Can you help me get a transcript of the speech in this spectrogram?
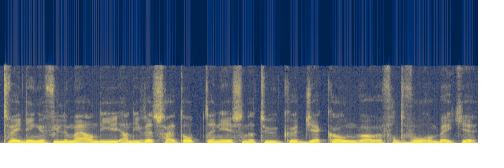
twee dingen vielen mij aan die, aan die wedstrijd op. Ten eerste natuurlijk eh, Jack Cohn, waar we van tevoren een beetje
